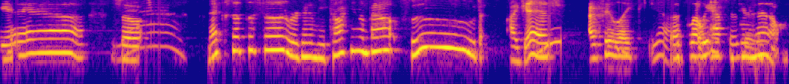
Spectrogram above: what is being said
Yeah. So Yeah. next episode we're gonna be talking about food. I guess. I feel like Yeah. that's what we have is to do good. now.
